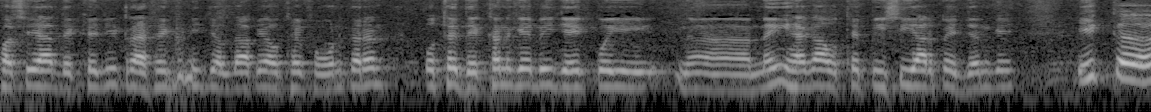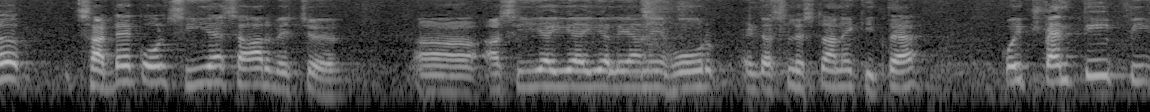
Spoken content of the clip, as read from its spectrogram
ਫਸਿਆ ਦੇਖੇ ਜੀ ਟ੍ਰੈਫਿਕ ਨਹੀਂ ਚੱਲਦਾ ਪਿਆ ਉੱਥੇ ਫੋਨ ਕਰਨ। ਉੱਥੇ ਦੇਖਣਗੇ ਵੀ ਜੇ ਕੋਈ ਅਹ, ਹੈਗਾ, ਉੱਥੇ ਪੀਸੀਆਰ ਭੇਜਣਗੇ। ਇੱਕ ਸਾਡੇ ਕੋਲ ਸੀਐਸਆਰ ਵਿੱਚ ਆ ਸੀਆਈਆਈ ਵਾਲਿਆਂ ਨੇ, ਹੋਰ ਇੰਡਸਟਰੀਲਿਸਟਾਂ ਨੇ ਕੀਤਾ। ਹੈ। ਕੋਈ 35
